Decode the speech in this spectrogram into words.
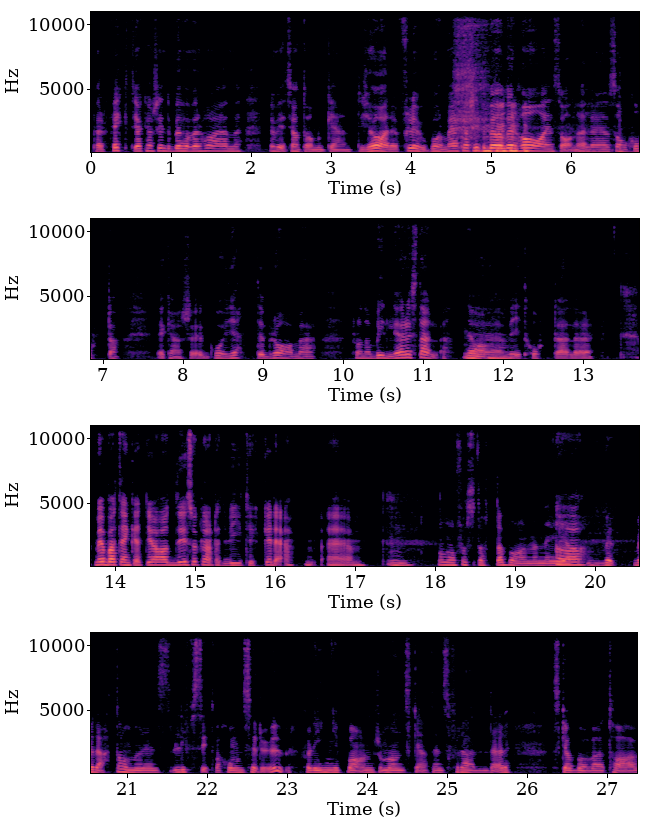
perfekt. Jag kanske inte behöver ha en, nu vet jag inte om Gant gör flugor, men jag kanske inte behöver ha en sån eller en sån skjorta. Det kanske går jättebra med från något billigare ställe. Ja. Eh, En vit skjorta eller Men jag bara tänker att ja, det är såklart att vi tycker det. Ehm, Mm. Och man får stötta barnen i Ja. att be- berätta om hur ens livssituation ser ut. För det är inget barn som önskar att ens förälder ska behöva ta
